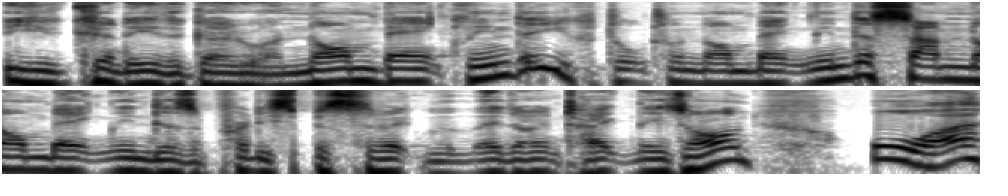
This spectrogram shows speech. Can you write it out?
You could either go to a non-bank lender, you could talk to a non-bank lender. Some non-bank lenders are pretty specific that they don't take these on, or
